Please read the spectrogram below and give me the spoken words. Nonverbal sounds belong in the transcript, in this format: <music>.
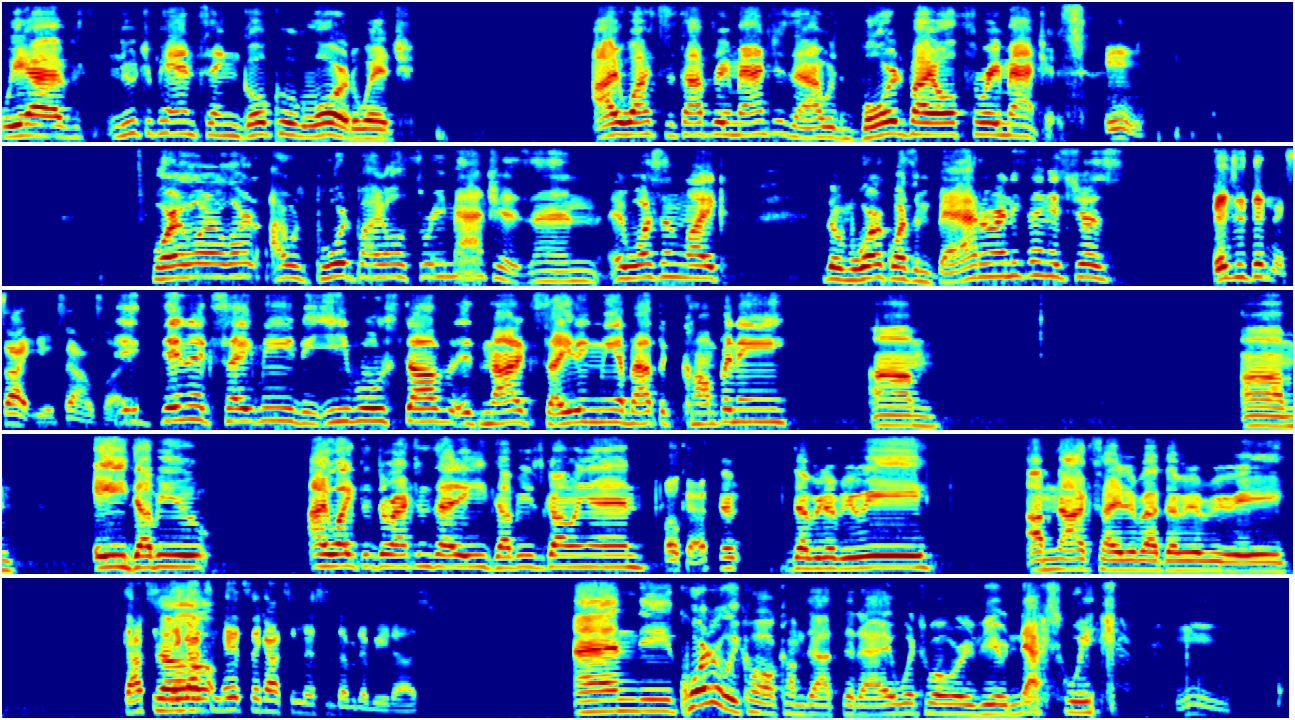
We have New Japan Sengoku Lord, which I watched the top three matches and I was bored by all three matches. Mm. Spoiler alert, I was bored by all three matches and it wasn't like the work wasn't bad or anything. It's just It just didn't excite you. It sounds like. it didn't excite me. The evil stuff is not exciting me about the company. Um, um, AEW, I like the directions that AEW is going in. okay. WWE, I'm not excited about. WWE. Got some, they got some hits. They got some misses. WWE does. And the quarterly call comes out today, which we'll review next week. <laughs> Mm.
